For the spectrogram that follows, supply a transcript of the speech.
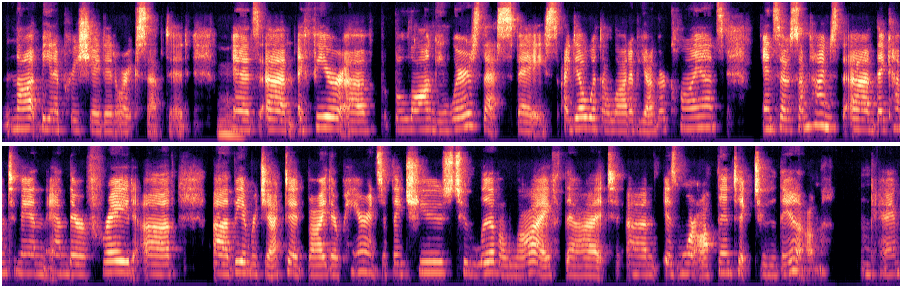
not being appreciated or accepted. Mm. It's um, a fear of belonging. Where's that space? I deal with a lot of younger clients and so sometimes uh, they come to me and, and they're afraid of uh, being rejected by their parents if they choose to live a life that um, is more authentic to them okay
